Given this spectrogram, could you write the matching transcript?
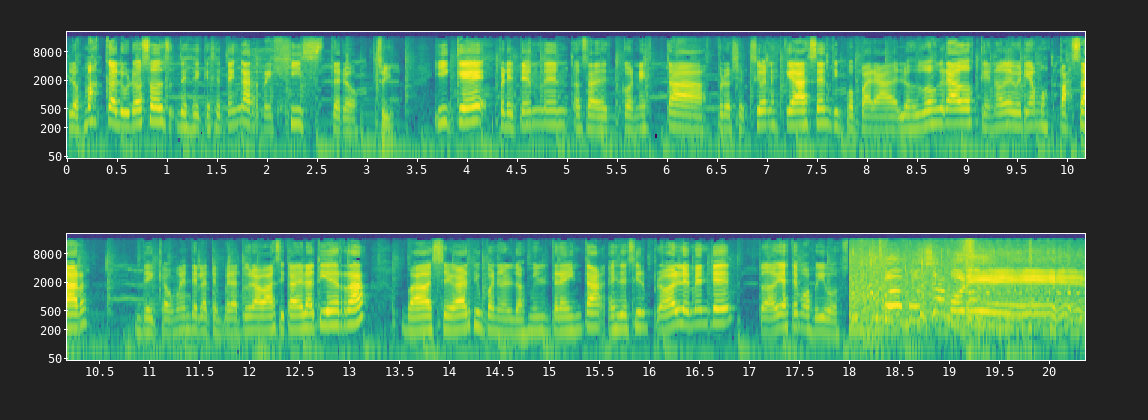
los más calurosos desde que se tenga registro. sí. Y que pretenden, o sea, con estas proyecciones que hacen, tipo para los dos grados que no deberíamos pasar de que aumente la temperatura básica de la Tierra, va a llegar tipo en el 2030. Es decir, probablemente todavía estemos vivos ¡Vamos a morir!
